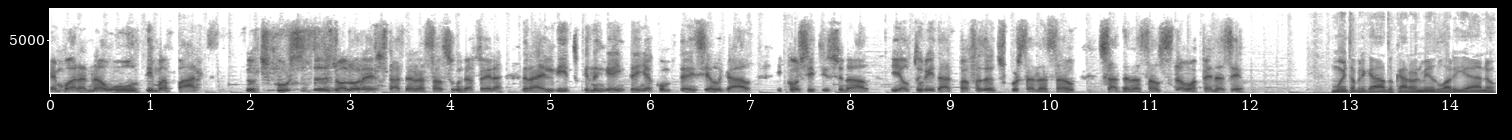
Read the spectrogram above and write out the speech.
embora na última parte do discurso de João Lourenço, Estado da Nação, segunda-feira, terá ele dito que ninguém tem a competência legal e constitucional e autoridade para fazer o discurso da Nação, Estado da Nação, senão apenas ele. Muito obrigado, caro Armindo Loriano.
